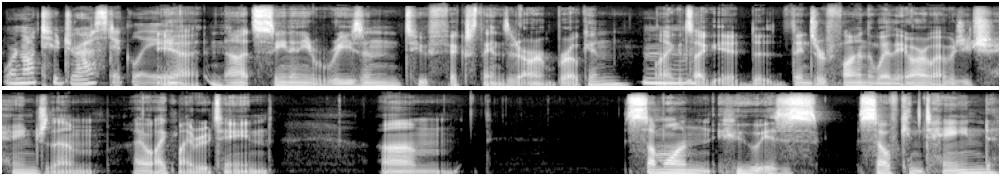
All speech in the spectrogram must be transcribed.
Or not too drastically. Yeah, not seeing any reason to fix things that aren't broken. Like it's like it, the, things are fine the way they are. Why would you change them? I like my routine. Um, someone who is self-contained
